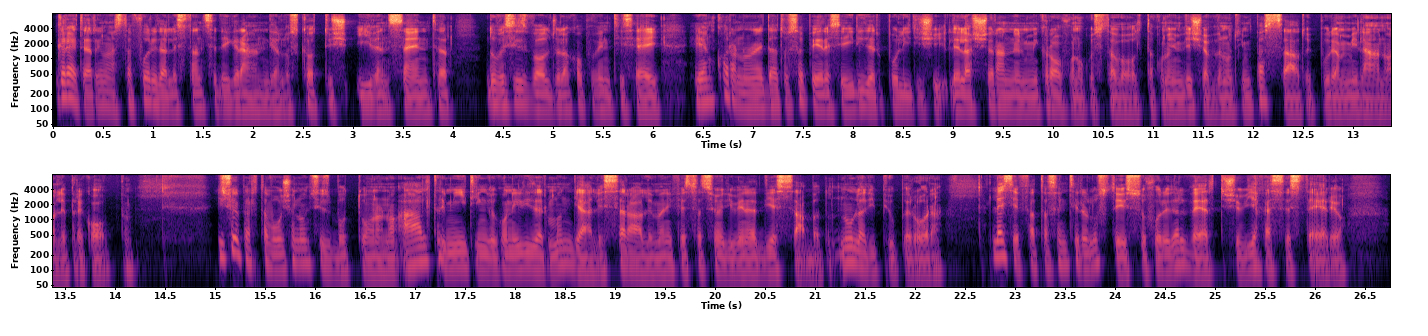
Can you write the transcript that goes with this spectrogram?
Greta è rimasta fuori dalle stanze dei grandi allo Scottish Event Center, dove si svolge la COP26 e ancora non è dato sapere se i leader politici le lasceranno il microfono questa volta, come invece è avvenuto in passato eppure a Milano alle pre-COP. I suoi portavoce non si sbottonano, ha altri meeting con i leader mondiali e sarà alle manifestazioni di venerdì e sabato, nulla di più per ora. Lei si è fatta sentire lo stesso fuori dal vertice via Cassestereo,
